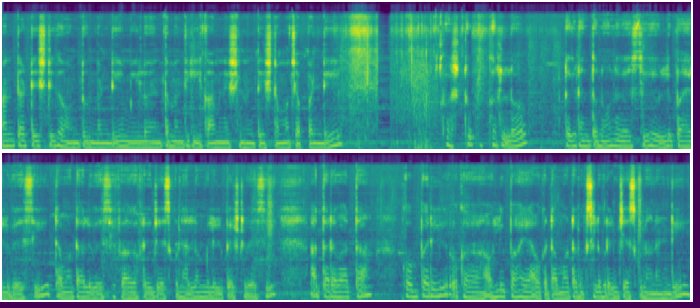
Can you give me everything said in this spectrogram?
అంత టేస్టీగా ఉంటుందండి. మీలో ఎంతమందికి ఈ కాంబినేషన్ అంటే ఇష్టమో చెప్పండి. ఫస్ట్ కుక్కర్లో తగినంత నూనె వేసి ఉల్లిపాయలు వేసి టమాటాలు వేసి బాగా ఫ్రై చేసుకుని అల్లం వెల్లుల్లి పేస్ట్ వేసి ఆ తర్వాత కొబ్బరి ఒక ఉల్లిపాయ ఒక టమాటా మిక్సీలో గ్రైండ్ చేసుకున్నానండి.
